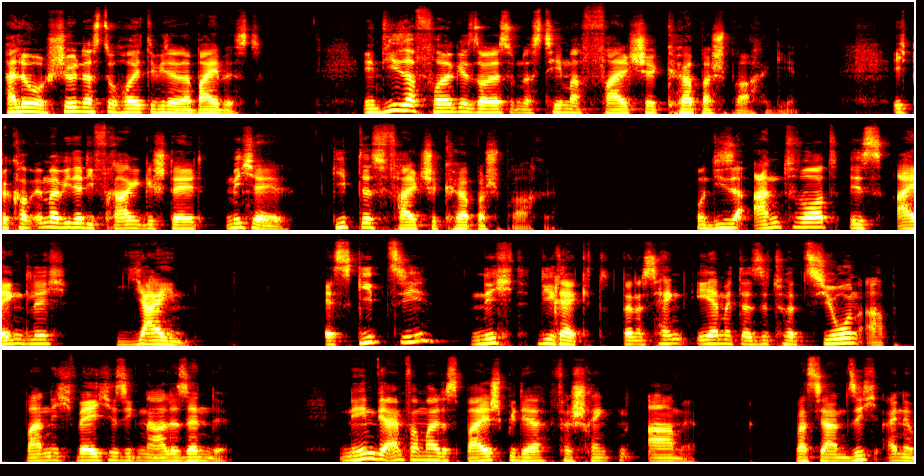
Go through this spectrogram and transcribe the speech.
Hallo, schön, dass du heute wieder dabei bist. In dieser Folge soll es um das Thema falsche Körpersprache gehen. Ich bekomme immer wieder die Frage gestellt, Michael, gibt es falsche Körpersprache? Und diese Antwort ist eigentlich Jein. Es gibt sie nicht direkt, denn es hängt eher mit der Situation ab, wann ich welche Signale sende. Nehmen wir einfach mal das Beispiel der verschränkten Arme was ja an sich eine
